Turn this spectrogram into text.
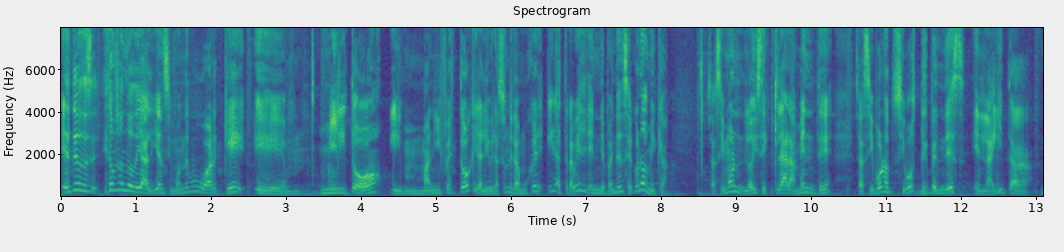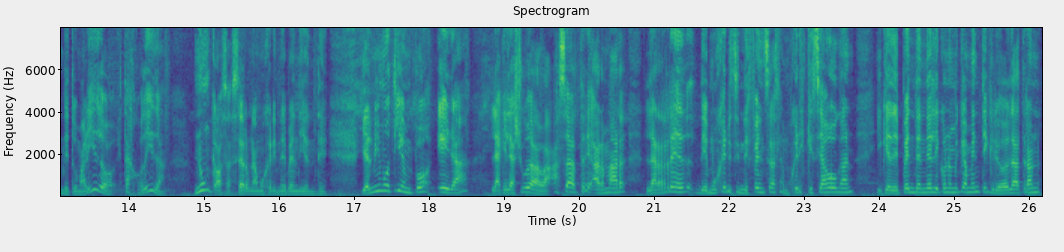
Entonces, estamos hablando de alguien, Simón de Beauvoir, que eh, militó y manifestó que la liberación de la mujer era a través de la independencia económica. O sea, Simón lo dice claramente. O sea, si vos, no- si vos dependés en la guita de tu marido, estás jodida. Nunca vas a ser una mujer independiente. Y al mismo tiempo era la que le ayudaba a Sartre a armar la red de mujeres indefensas, las mujeres que se ahogan y que dependen de él económicamente y que lo idolatran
